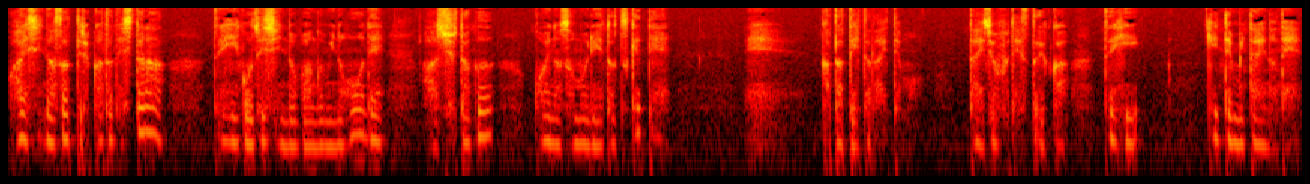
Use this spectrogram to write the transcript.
配信なさってる方でしたら是非ご自身の番組の方で「ハッシュタグ声のソムリエ」とつけて、えー、語っていただいても大丈夫ですというか是非聞いてみたいので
